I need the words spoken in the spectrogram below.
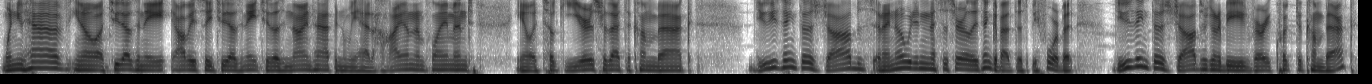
when you have, you know, a 2008, obviously 2008, 2009 happened, we had high unemployment, you know, it took years for that to come back. Do you think those jobs, and I know we didn't necessarily think about this before, but do you think those jobs are going to be very quick to come back?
